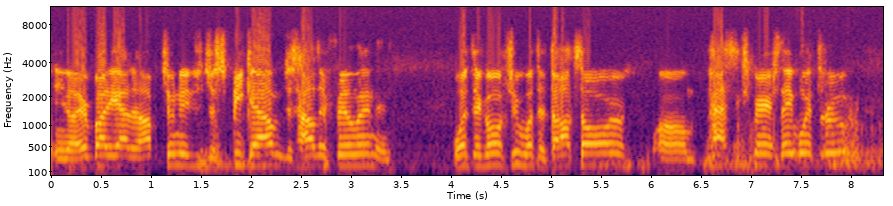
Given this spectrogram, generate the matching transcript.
you know, everybody had an opportunity to just speak out and just how they're feeling and what they're going through, what their thoughts are, um, past experience they went through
